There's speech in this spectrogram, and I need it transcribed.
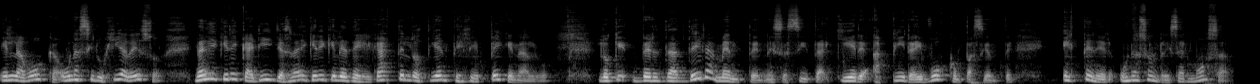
en la boca, una cirugía de eso. Nadie quiere carillas, nadie quiere que le desgasten los dientes le peguen algo. Lo que verdaderamente necesita quiere, aspira y busca un paciente es tener una sonrisa hermosa,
